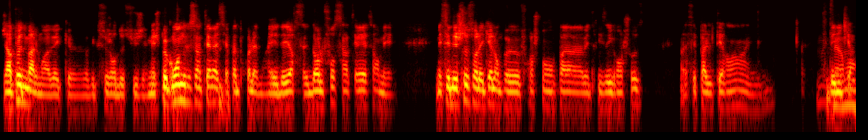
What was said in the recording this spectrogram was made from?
j'ai un peu de mal, moi, avec, euh, avec ce genre de sujet. Mais je peux comprendre que ça intéresse, il n'y a pas de problème. Et d'ailleurs, dans le fond, c'est intéressant, mais, mais c'est des choses sur lesquelles on peut franchement pas maîtriser grand-chose. Voilà, c'est pas le terrain. C'est délicat.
